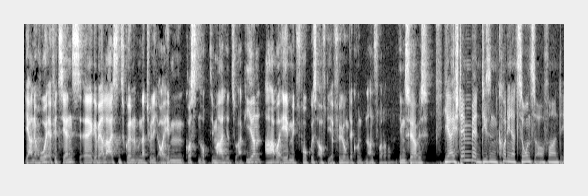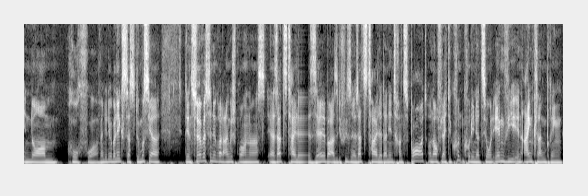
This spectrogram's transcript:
ja eine hohe Effizienz äh, gewährleisten zu können und natürlich auch eben kostenoptimal hier zu agieren, aber eben mit Fokus auf die Erfüllung der Kundenanforderungen im Service. Ja, ich stelle mir diesen Koordinationsaufwand enorm hoch vor. Wenn du dir überlegst, dass du musst ja den Service, den du gerade angesprochen hast, Ersatzteile selber, also die physischen Ersatzteile, dann den Transport und auch vielleicht die Kundenkoordination irgendwie in Einklang bringen.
